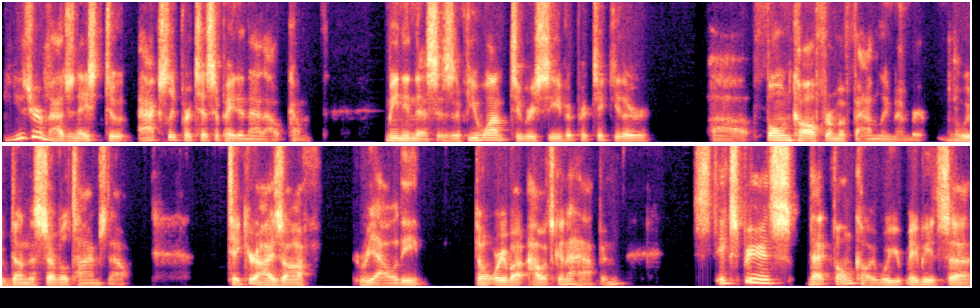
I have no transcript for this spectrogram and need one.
use your imagination to actually participate in that outcome. Meaning, this is if you want to receive a particular uh, phone call from a family member, we've done this several times now. Take your eyes off reality. Don't worry about how it's going to happen. Experience that phone call where you maybe it's uh,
